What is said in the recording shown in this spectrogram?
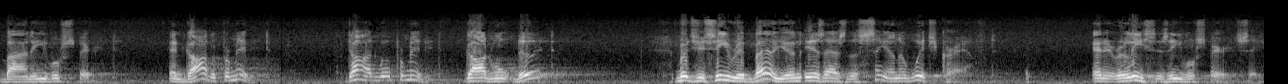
by an evil spirit. And God will permit it. God will permit it. God won't do it. But you see, rebellion is as the sin of witchcraft, and it releases evil spirits, see.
